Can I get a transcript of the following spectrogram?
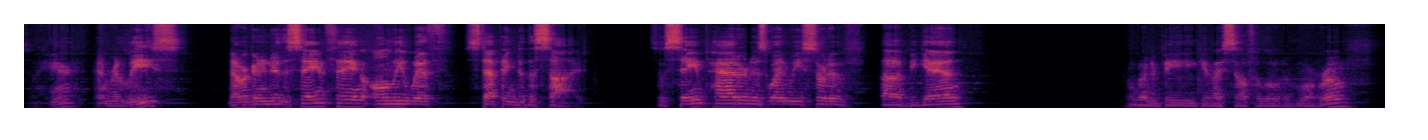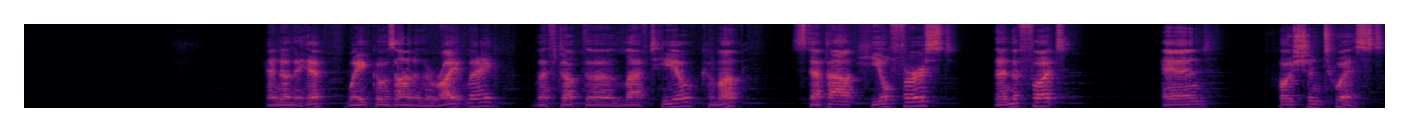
So here and release. Now we're going to do the same thing only with stepping to the side. So same pattern as when we sort of uh, began. I'm going to be give myself a little bit more room. Hand on the hip, weight goes onto the right leg. Lift up the left heel, come up, step out, heel first, then the foot, and push and twist.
